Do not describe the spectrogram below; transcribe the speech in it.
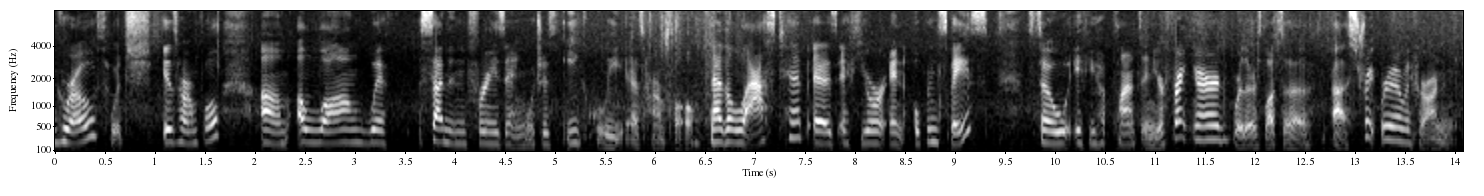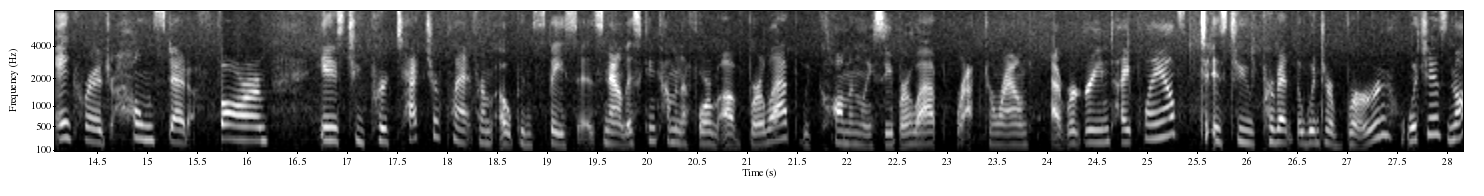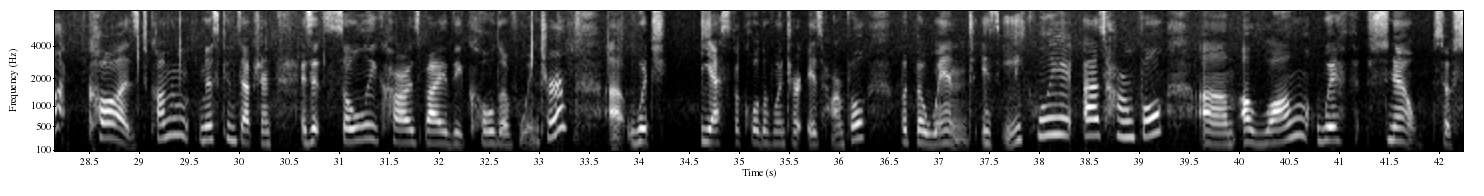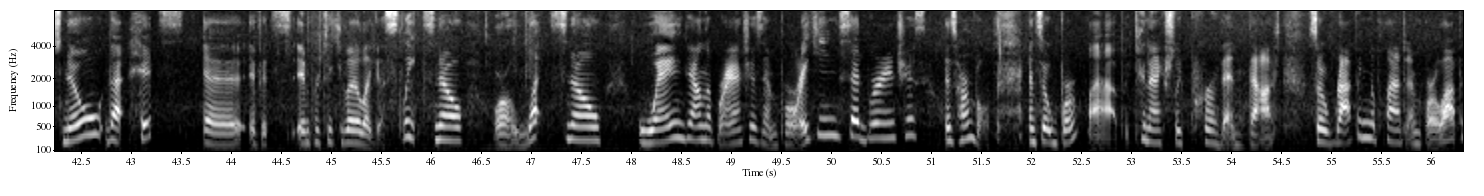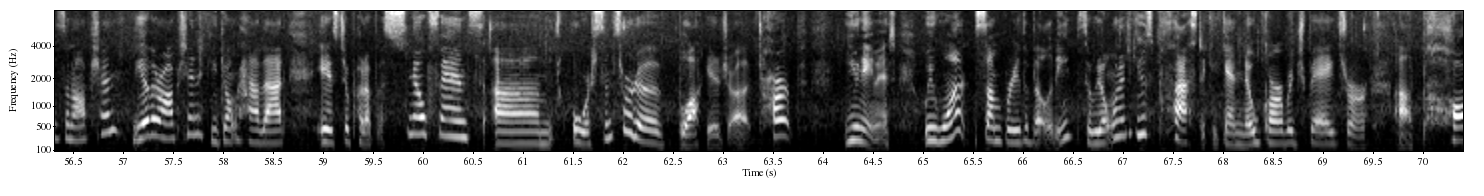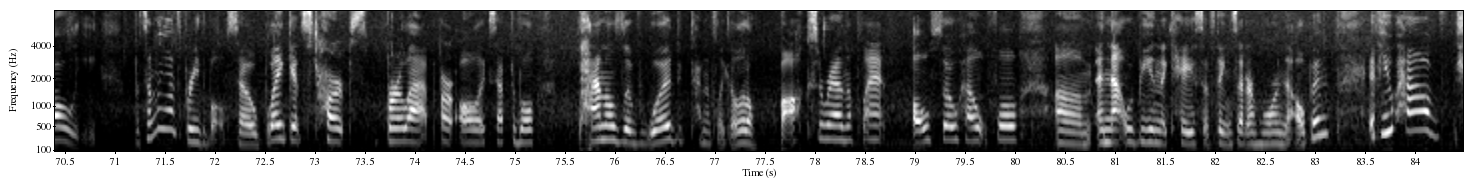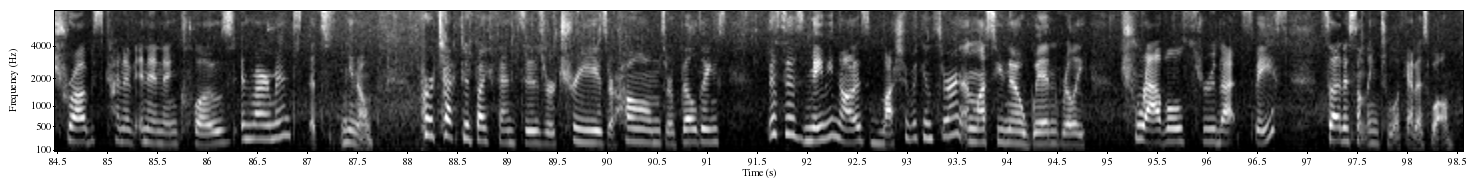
growth, which is harmful, um, along with sudden freezing, which is equally as harmful. Now the last tip is if you're in open space, so if you have plants in your front yard where there's lots of uh, street room, if you're on an acreage, a homestead, a farm, is to protect your plant from open spaces. Now this can come in the form of burlap. We commonly see burlap wrapped around evergreen type plants is to prevent the winter burn, which is not caused, common misconception is it's solely caused by the cold of winter, uh, which yes, the cold of winter is harmful, but the wind is equally as harmful, um, along with snow. So snow that hits uh, if it's in particular like a sleet snow or a wet snow, weighing down the branches and breaking said branches is harmful. And so burlap can actually prevent that. So wrapping the plant in burlap is an option. The other option, if you don't have that, is to put up a snow fence um, or some sort of blockage, a tarp, you name it. We want some breathability, so we don't want to use plastic. Again, no garbage bags or uh, poly but something that's breathable. So blankets, tarps, burlap are all acceptable. Panels of wood, kind of like a little box around the plant, also helpful. Um, and that would be in the case of things that are more in the open. If you have shrubs kind of in an enclosed environment that's, you know, protected by fences or trees or homes or buildings, this is maybe not as much of a concern unless you know wind really travels through that space. So that is something to look at as well.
